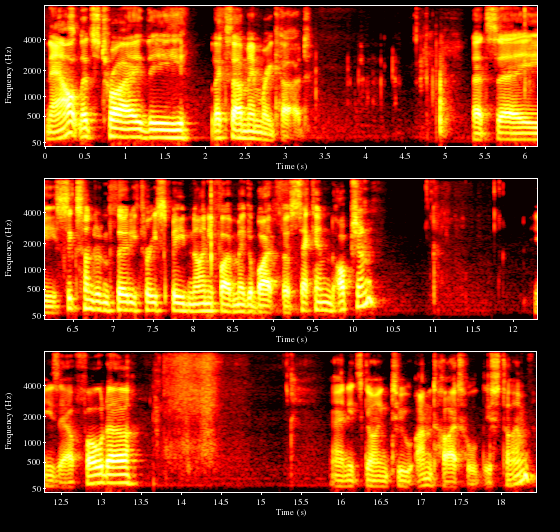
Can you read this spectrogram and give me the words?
Now let's try the Lexar memory card. That's a 633 speed 95 megabyte per second option. Here's our folder. And it's going to untitled this time.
